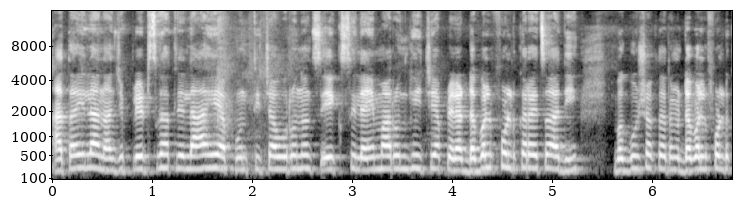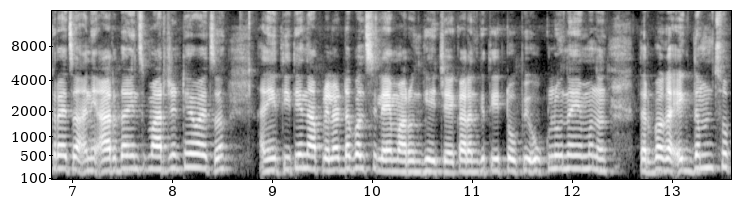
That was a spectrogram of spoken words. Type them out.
आता हिला ना जी प्लेट्स घातलेला आहे आपण तिच्यावरूनच एक सिलाई मारून घ्यायची. आपल्याला डबल फोल्ड करायचं आधी. बघू शकता तुम्ही डबल फोल्ड करायचं आणि अर्धा इंच मार्जिन ठेवायचं आणि तिथे ना आपल्याला डबल सिलाई मारून घ्यायची आहे. कारण की ती टोपी उकलू नये म्हणून. तर बघा एकदम सोपं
